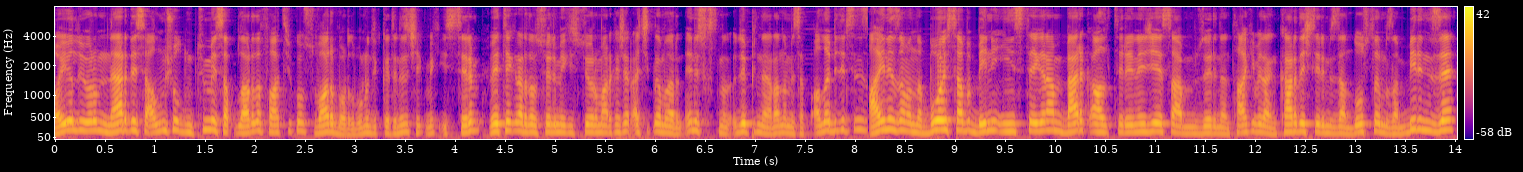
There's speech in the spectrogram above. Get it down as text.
bayılıyorum. Neredeyse almış olduğum tüm hesaplarda Fatih Ghost var bu arada. Bunu dikkatinizi çekmek isterim. Ve tekrardan söylemek istiyorum arkadaşlar. Açıklamaların en üst kısmından ödepinden random hesap alabilirsiniz. Aynı zamanda bu hesabı beni Instagram Berk Altreneci hesabım üzerinden takip eden kardeşlerimizden, dostlarımızdan birinize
